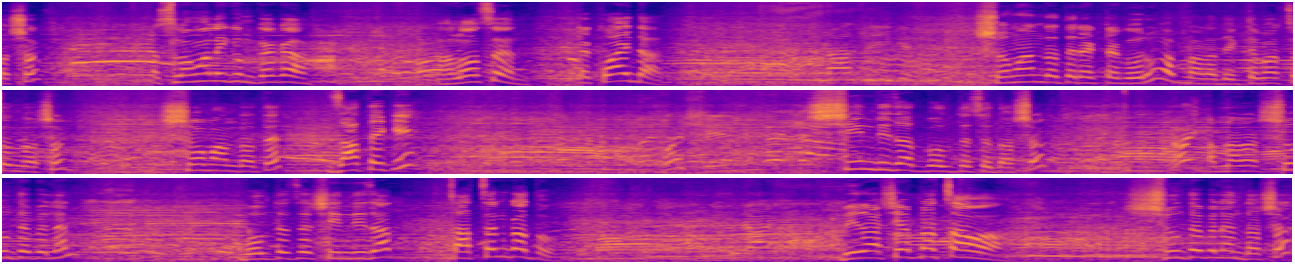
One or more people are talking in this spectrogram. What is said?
দর্শক। আসসালামু আলাইকুম, কাকা। ভালো আছেন? এটা কয় দাঁত? সমান দাঁতের একটা গরু, আপনারা দেখতে পাচ্ছেন দর্শক, সমান দাঁতের। জাতে কি? সিন্ধি জাত বলতেছে দর্শক। আপনারা শুনতে পেলেন? বলতেছে সিন্ধি জাত। চাচ্ছেন কত? বিরাশি আপনার চাওয়া। শুনতে পেলেন দর্শক?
